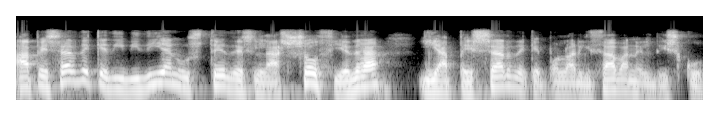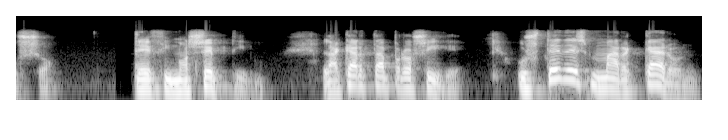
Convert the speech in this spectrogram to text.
a pesar de que dividían ustedes la sociedad y a pesar de que polarizaban el discurso. Décimo séptimo. La carta prosigue. Ustedes marcaron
